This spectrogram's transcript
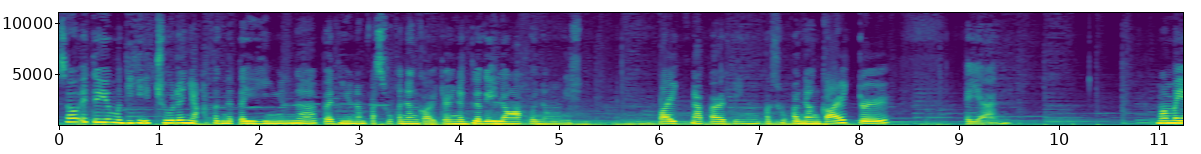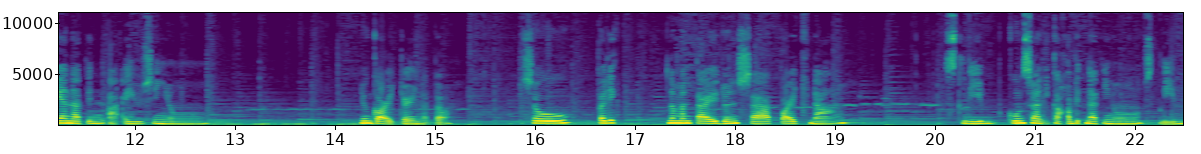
So, ito yung magiging itsura niya kapag natahihin nyo na. Pwede nyo nang pasukan ng garter. Naglagay lang ako ng part na pwedeng pasukan ng garter. Ayan. Mamaya natin aayusin yung yung garter na to. So, balik naman tayo dun sa part ng sleeve. Kung saan ikakabit natin yung sleeve.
